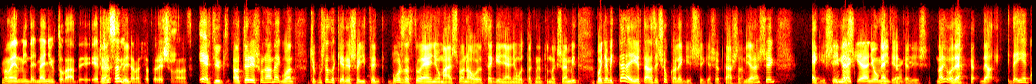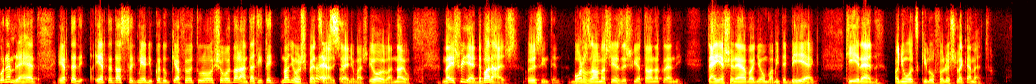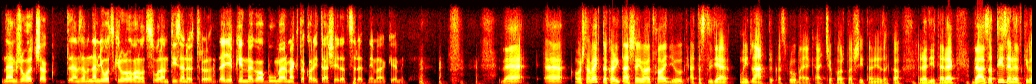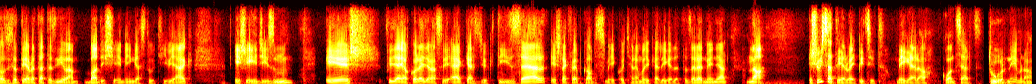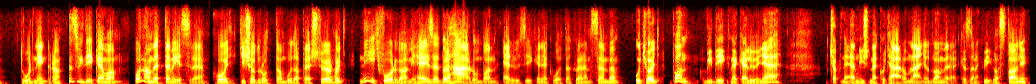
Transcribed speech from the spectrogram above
Na mindegy, menjünk tovább. Értjük szerintem ezt a törésvonalat. Értjük, a törésvonal megvan, csak most az a kérdés, hogy itt egy borzasztó elnyomás van, ahol szegény elnyomottak nem tudnak semmit, vagy amit te leírtál, az egy sokkal egészségesebb társadalmi jelenség, egészséges mindenki elnyom vetélkedés. Na jó, de, de, de ilyenkor nem lehet. Érted, érted azt, hogy miért lyukadunk ki a föld túlsó oldalán? Tehát itt egy nagyon speciális Persze. elnyomás. Jól van, na jó. Na és figyelj, de Balázs, őszintén, borzalmas érzés fiatalnak lenni? Teljesen el vagy nyomva, mint egy bélyeg? Kéred a 8 kiló fölöslegemet? Nem Zsolt, csak nem, nem 8 kilóról van ott szó, hanem 15-ről. De egyébként meg a boomer megtakarításaidat szeretném elkérni. De most a megtakarításaimat hagyjuk, hát azt ugye, amit láttuk, azt próbálják átcsoportosítani ezek a rediterek, de az a 15 kilóhoz visszatérve, tehát ez nyilván body shaming, ezt úgy hívják, és ageism, és figyelj, akkor legyen az, hogy elkezdjük tízzel, és legfeljebb kapsz még, hogyha nem vagyok elégedett az eredménnyel. Na, és visszatérve egy picit még erre a koncert turnémra, turnénkra. Ez vidéken van. Onnan vettem észre, hogy kisodródtam Budapestről, hogy négy forgalmi helyzetből háromban előzékenyek voltak velem szemben. Úgyhogy van a vidéknek előnye, csak ne említsd meg, hogy három lányod van, mert elkezdenek vigasztalni.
